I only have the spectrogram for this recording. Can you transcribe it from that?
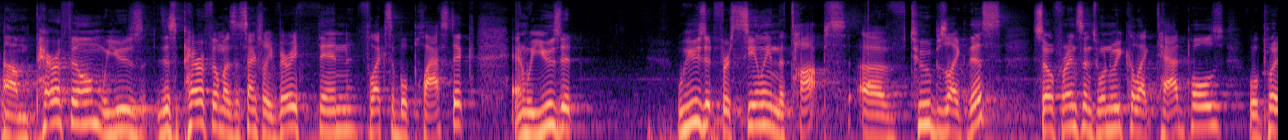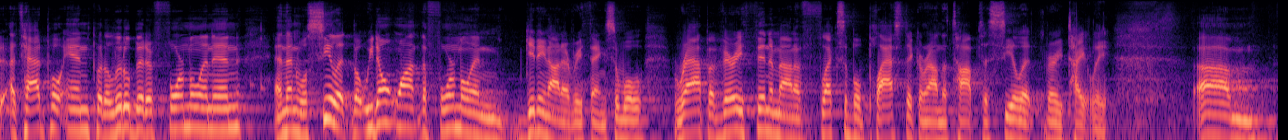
Um, parafilm, we use, this parafilm is essentially very thin, flexible plastic, and we use it, we use it for sealing the tops of tubes like this so for instance, when we collect tadpoles, we'll put a tadpole in, put a little bit of formalin in, and then we'll seal it, but we don't want the formalin getting on everything. So we'll wrap a very thin amount of flexible plastic around the top to seal it very tightly. Um,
